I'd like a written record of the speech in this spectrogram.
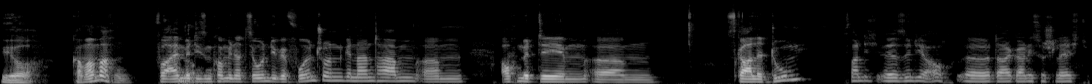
Ja, kann man machen. Vor allem Ja. mit diesen Kombinationen, die wir vorhin schon genannt haben. Ähm, auch mit dem ähm, Scarlet Doom, fand ich, äh, sind die auch äh, da gar nicht so schlecht.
